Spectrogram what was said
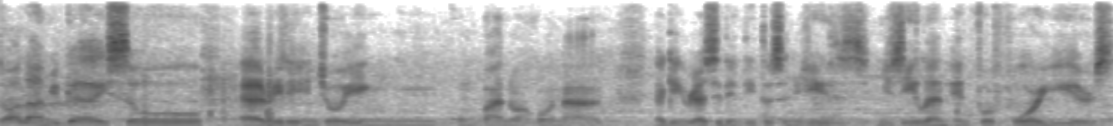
so alam you guys, so uh, really enjoying kung paano ako na naging resident dito sa New Zealand and for 4 years.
